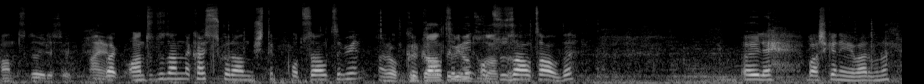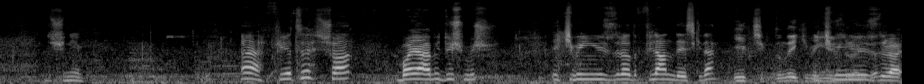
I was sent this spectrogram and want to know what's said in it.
Antutu öyle söylüyor. Aynen. Bak Antutu'dan da kaç skor almıştık? 36 bin, yok 46 bin, 46.036. 36 aldı. Öyle. Başka neyi var bunun? Düşüneyim. He, fiyatı şu an bayağı bir düşmüş. 2100 lira falan da eskiden. İlk çıktığında 2100, 2100 liraydı. lira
